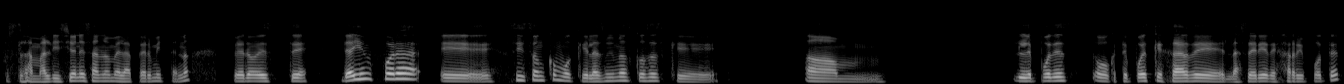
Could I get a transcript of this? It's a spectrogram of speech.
pues la maldición esa no me la permite, ¿no? Pero este, de ahí en fuera, eh, sí son como que las mismas cosas que le puedes o que te puedes quejar de la serie de Harry Potter,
